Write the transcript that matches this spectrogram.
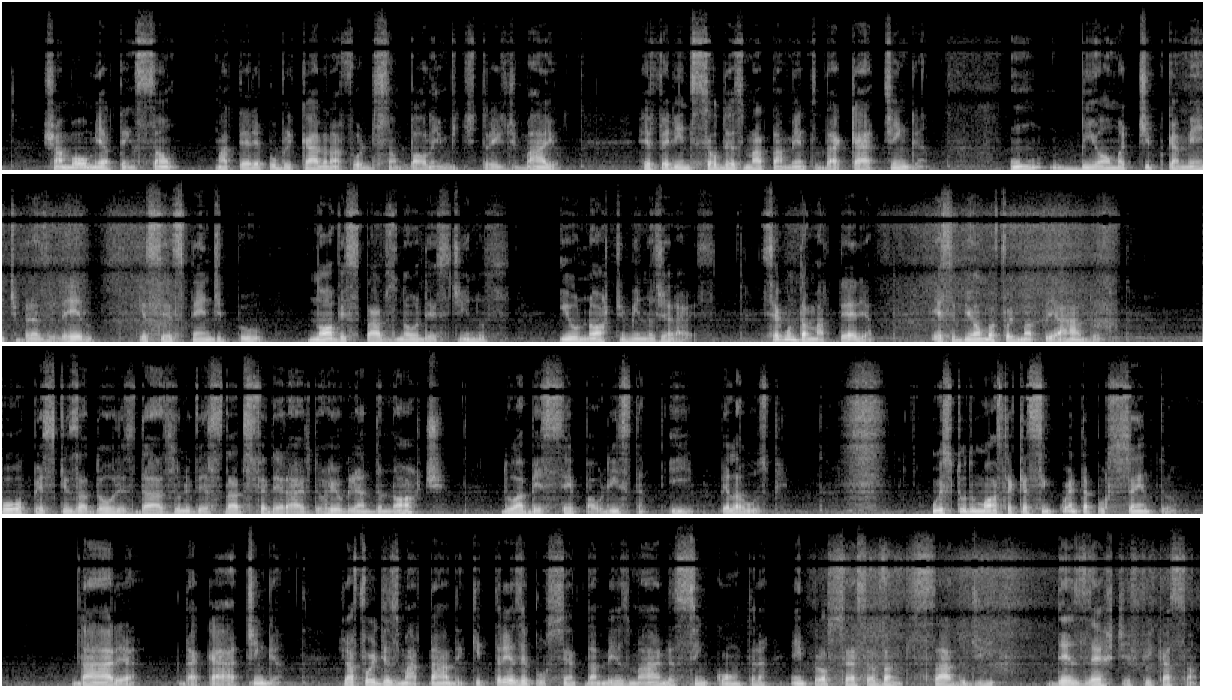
chamou-me a atenção matéria publicada na Folha de São Paulo em 23 de maio, referindo-se ao desmatamento da Caatinga, um bioma tipicamente brasileiro que se estende por nove estados nordestinos e o norte de Minas Gerais. Segundo a matéria, esse bioma foi mapeado por pesquisadores das universidades federais do Rio Grande do Norte, do ABC Paulista e pela USP. O estudo mostra que 50% da área da Caatinga já foi desmatada e que 13% da mesma área se encontra em processo avançado de desertificação.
